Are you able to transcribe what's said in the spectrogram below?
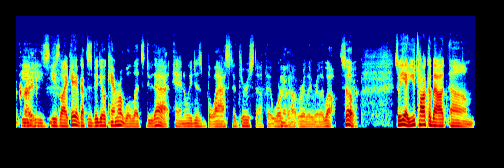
right. he, he's he's like hey i've got this video camera well let's do that and we just blasted through stuff it worked yeah. out really really well so yeah. so yeah you talk about um,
